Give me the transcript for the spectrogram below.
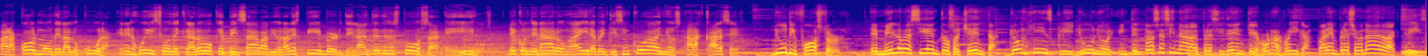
para colmo de la locura, en el juicio declaró que pensaba violar a Spielberg delante de su esposa e hijos. Le condenaron a ir a 25 años a la cárcel. Judy Foster, en 1980, John Hinckley Jr. intentó asesinar al presidente Ronald Reagan para impresionar a la actriz.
